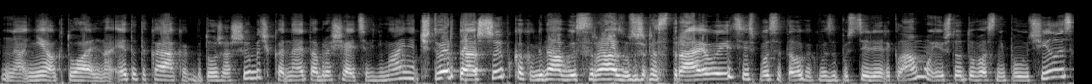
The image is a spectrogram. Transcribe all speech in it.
э, не актуальна. Это такая как бы тоже ошибочка, на это обращайте внимание. Четвертая ошибка, когда вы сразу же расстраиваетесь после того, как вы запустили рекламу, и что-то у вас не получилось,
